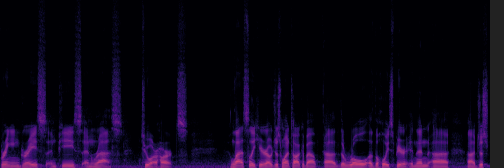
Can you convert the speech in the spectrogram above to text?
bringing grace and peace and rest to our hearts lastly, here, I just want to talk about uh, the role of the Holy Spirit, and then uh, uh, just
